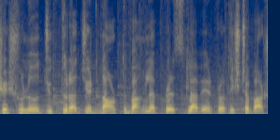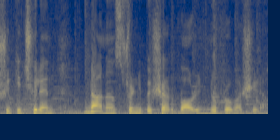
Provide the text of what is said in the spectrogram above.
শেষ হল যুক্তরাজ্যের নর্থ বাংলা প্রেস ক্লাবের প্রতিষ্ঠাবার্ষিকী ছিলেন নানা শ্রেণি পেশার বরেণ্য প্রবাসীরা।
